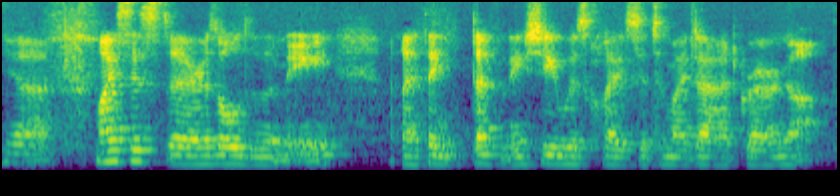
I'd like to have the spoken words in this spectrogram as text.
Yeah, my sister is older than me, and I think definitely she was closer to my dad growing up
